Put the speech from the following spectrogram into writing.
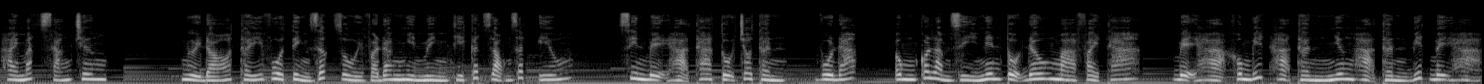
hai mắt sáng trưng. Người đó thấy vua tỉnh giấc rồi và đang nhìn mình thì cất giọng rất yếu. Xin bệ hạ tha tội cho thần, vua đáp, ông có làm gì nên tội đâu mà phải tha. Bệ hạ không biết hạ thần nhưng hạ thần biết bệ hạ.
